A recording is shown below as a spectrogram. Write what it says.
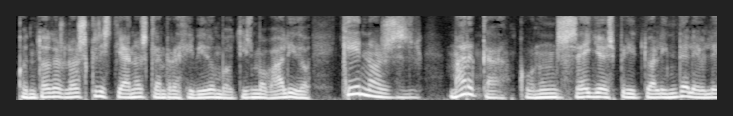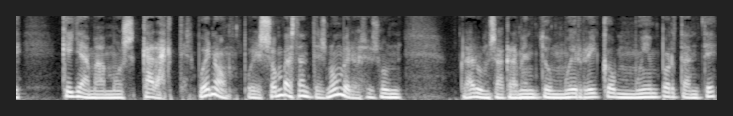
con todos los cristianos que han recibido un bautismo válido, que nos marca con un sello espiritual indeleble que llamamos carácter. Bueno, pues son bastantes números, es un claro, un sacramento muy rico, muy importante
